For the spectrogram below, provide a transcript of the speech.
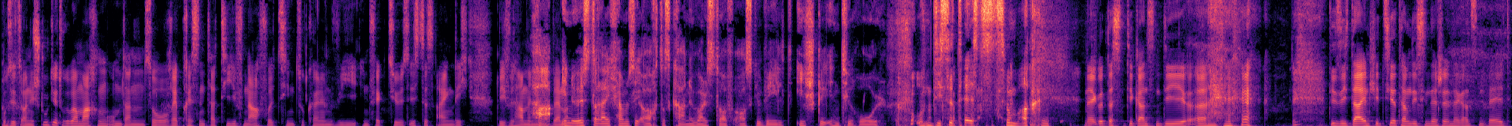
wo sie jetzt auch eine Studie drüber machen, um dann so repräsentativ nachvollziehen zu können, wie infektiös ist das eigentlich, wie viel haben wir ha, In Österreich haben sie auch das Karnevalsdorf ausgewählt, Ischgl in Tirol, um diese Tests zu machen. Na gut, das sind die ganzen, die, äh, die sich da infiziert haben, die sind ja schon in der ganzen Welt.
